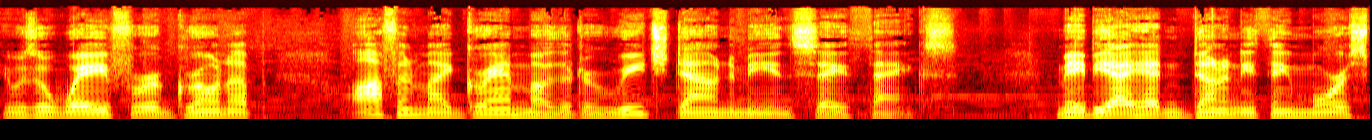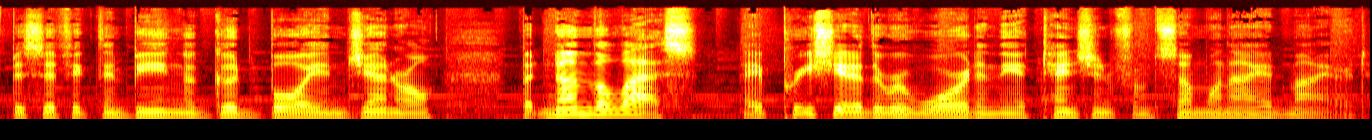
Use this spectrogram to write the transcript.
It was a way for a grown up, often my grandmother, to reach down to me and say thanks. Maybe I hadn't done anything more specific than being a good boy in general, but nonetheless, I appreciated the reward and the attention from someone I admired.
